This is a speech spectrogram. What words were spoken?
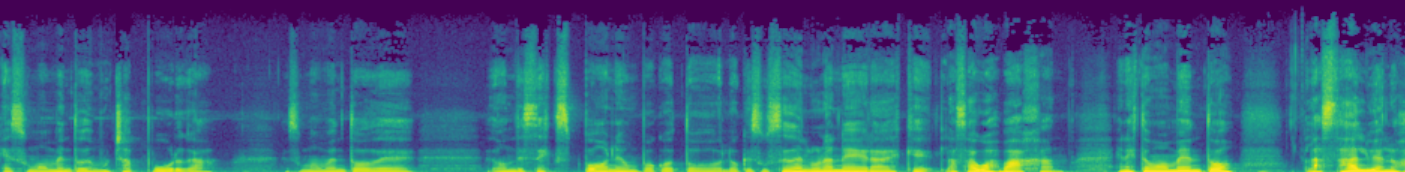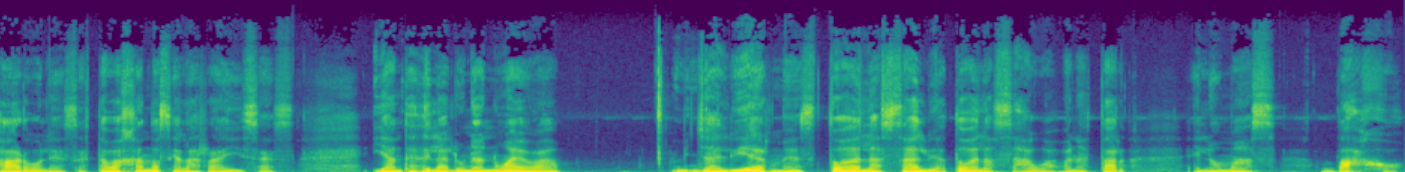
es un momento de mucha purga, es un momento de donde se expone un poco todo. Lo que sucede en Luna Negra es que las aguas bajan. En este momento la salvia en los árboles está bajando hacia las raíces. Y antes de la luna nueva, ya el viernes, toda la salvia, todas las aguas van a estar en lo más bajo.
